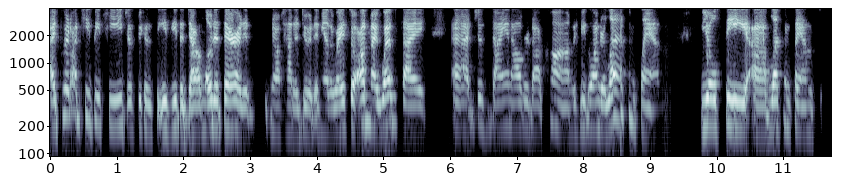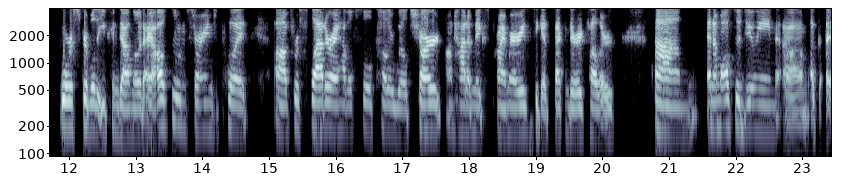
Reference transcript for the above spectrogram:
I put it on TPT just because it's easy to download it there. I didn't know how to do it any other way. So on my website, at just dianealber.com, if you go under lesson plans, you'll see um, lesson plans for Scribble that you can download. I also am starting to put uh, for splatter, I have a full color wheel chart on how to mix primaries to get secondary colors. Um, and I'm also doing um, a,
